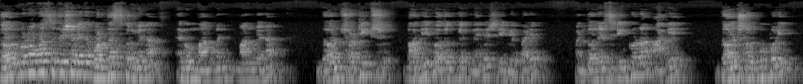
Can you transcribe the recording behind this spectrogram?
দল কোনো অবস্থাতে সেটাকে বরদাস্ত করবে না এবং মানবেন মানবে না। দল সঠিক স- পদক্ষেপ নেবে সেই ব্যাপারে। কারণ দলের শৃঙ্খলা আগে দল সর্বোপরি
